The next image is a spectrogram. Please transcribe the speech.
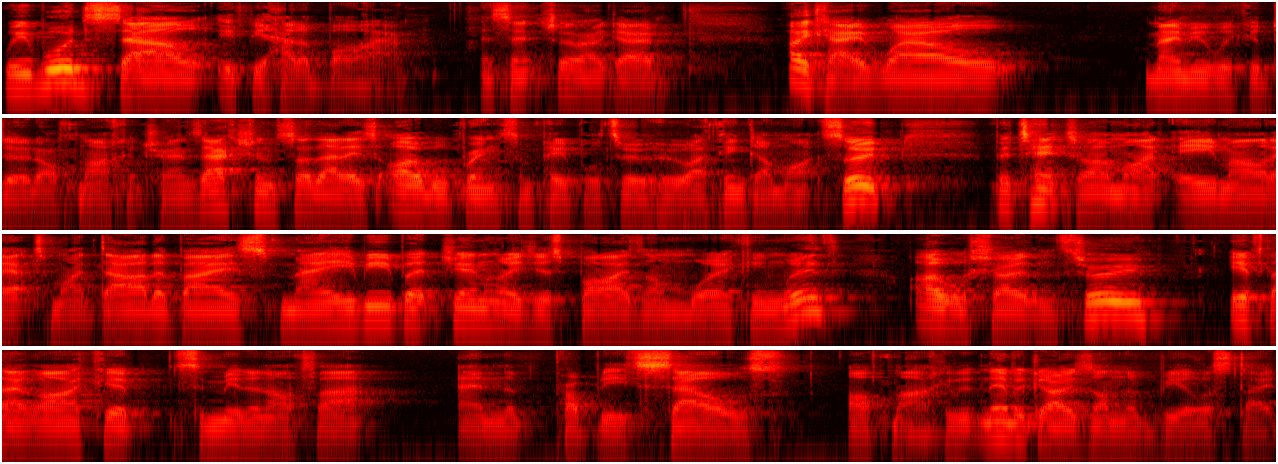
we would sell if you had a buyer. Essentially, I go, Okay, well, maybe we could do an off market transaction. So that is, I will bring some people through who I think I might suit. Potentially, I might email it out to my database, maybe, but generally just buyers I'm working with. I will show them through. If they like it, submit an offer, and the property sells off market. It never goes on the real estate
